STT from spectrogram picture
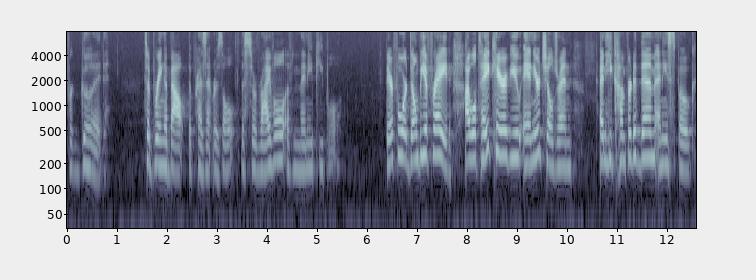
for good to bring about the present result, the survival of many people. Therefore, don't be afraid. I will take care of you and your children. And he comforted them and he spoke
